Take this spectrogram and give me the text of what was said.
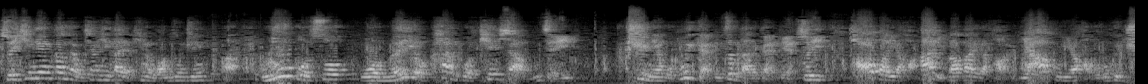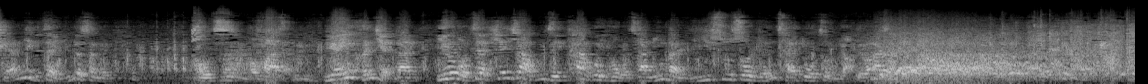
所以今天刚才我相信大家听了王中军啊，如果说我没有看过《天下无贼》，去年我不会改变这么大的改变。所以淘宝也好，阿里巴巴也好，雅虎也好，我们会全力的在娱乐上面。投资和发展，原因很简单，因为我在《天下无贼》看过以后，我才明白黎叔说人才多重要，对吧？我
